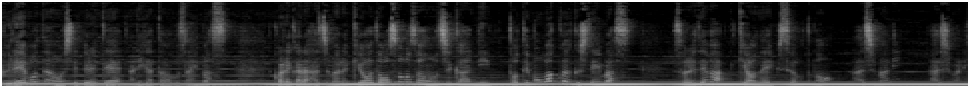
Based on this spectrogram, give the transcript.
プレイボタンを押してくれてありがとうございます。これから始まる共同創造の時間にとてもワクワクしています。それでは今日のエピソードの始まり始まり。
